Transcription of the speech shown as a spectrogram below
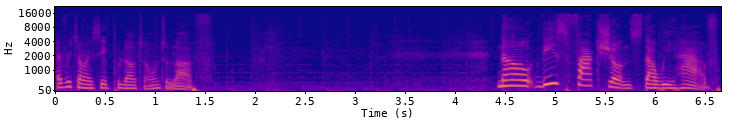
Every time I say pull out, I want to laugh. Now, these factions that we have,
